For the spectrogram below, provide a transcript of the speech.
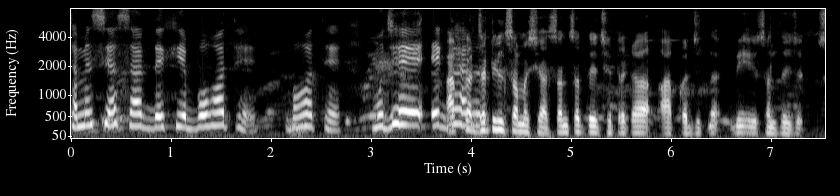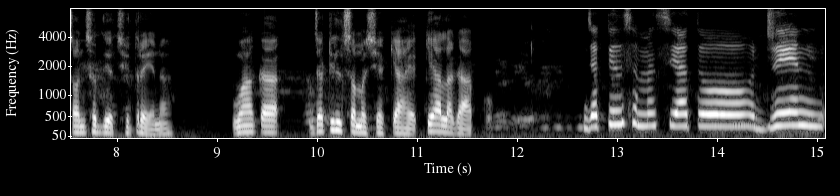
समस्या सर देखिए बहुत है बहुत है। मुझे एक आपका जटिल समस्या संसदीय क्षेत्र का आपका जितना भी संसदीय संसदीय क्षेत्र है ना वहाँ का जटिल समस्या क्या है? क्या लगा आपको? जटिल समस्या तो ड्रेन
